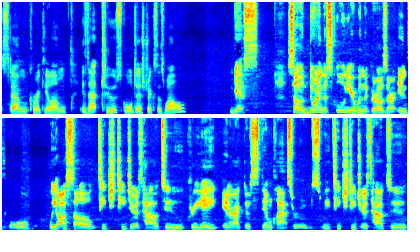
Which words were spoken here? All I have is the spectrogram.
STEM curriculum. Is that to school districts as well? Yes. So during the school year, when the girls are in school, we also teach teachers how to create interactive STEM classrooms. We teach teachers how to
